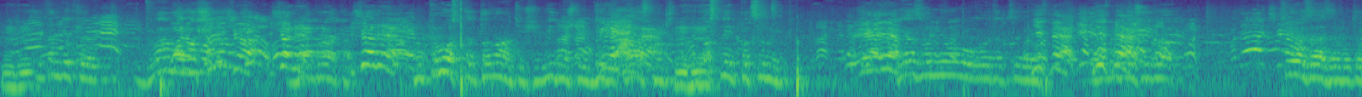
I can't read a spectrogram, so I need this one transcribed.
И там где-то два малыша, понял. Еще, еще лет. брата. Еще лет. Ну просто талантище, видно, что дети классные, классные пацаны. Я звоню в этот... э, Не смей, не смей. Все за работал.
